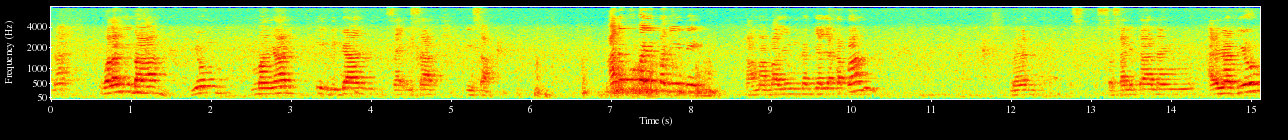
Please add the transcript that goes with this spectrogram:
na walang iba yung mga ibigan sa isa't isa. Ano po ba yung pag-ibig? Tama ba yung nagyayakapan? Na sa salita ng I love you?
